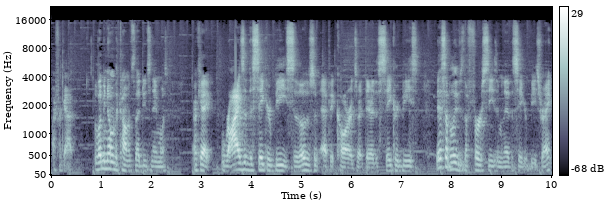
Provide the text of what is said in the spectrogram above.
I forgot. Let me know in the comments what that dude's name was. Okay, Rise of the Sacred Beast. So those are some epic cards right there. The Sacred Beast. This, I believe, is the first season when they had the Sacred Beast, right?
